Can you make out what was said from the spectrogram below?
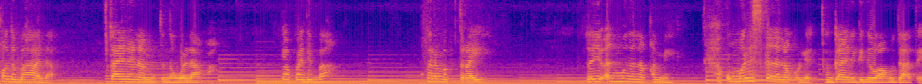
Ako na bahala. Kaya na namin ito nang wala ka. Kaya pwede ba? Huwag ka na mag-try. Layuan mo na lang kami. Umalis ka na lang ulit, kagaya na ginawa mo dati.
